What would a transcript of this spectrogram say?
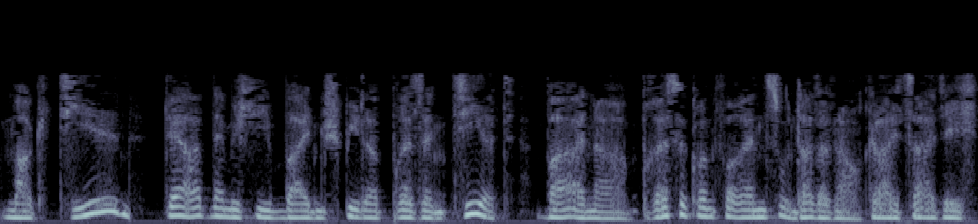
Mark Thiel. Der hat nämlich die beiden Spieler präsentiert bei einer Pressekonferenz und hat dann auch gleichzeitig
